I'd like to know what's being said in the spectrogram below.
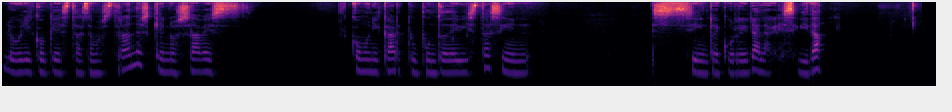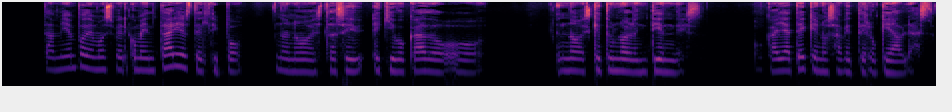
Lo único que estás demostrando es que no sabes comunicar tu punto de vista sin, sin recurrir a la agresividad. También podemos ver comentarios del tipo, no, no, estás e-, equivocado o no, es que tú no lo entiendes o cállate que no sabes de lo que hablas.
